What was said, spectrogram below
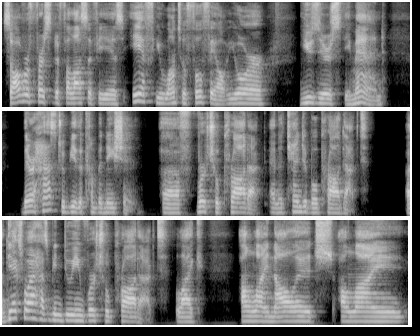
So our first philosophy is if you want to fulfill your users' demand, there has to be the combination of virtual product and a tangible product. Uh, DXY has been doing virtual product like online knowledge, online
